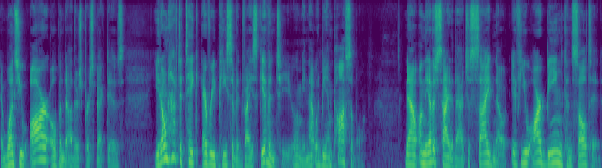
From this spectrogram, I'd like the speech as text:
And once you are open to others' perspectives, you don't have to take every piece of advice given to you. I mean, that would be impossible. Now, on the other side of that, just side note, if you are being consulted,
